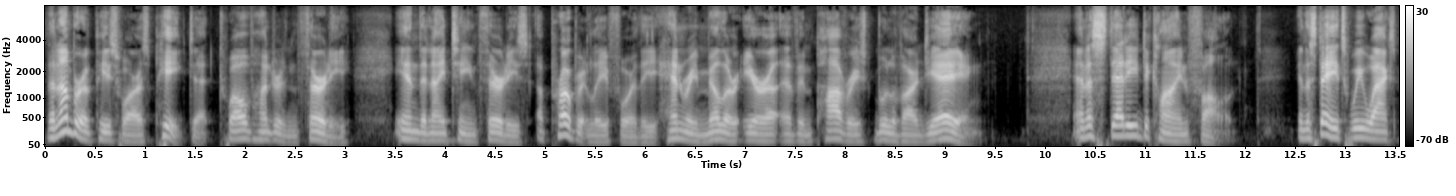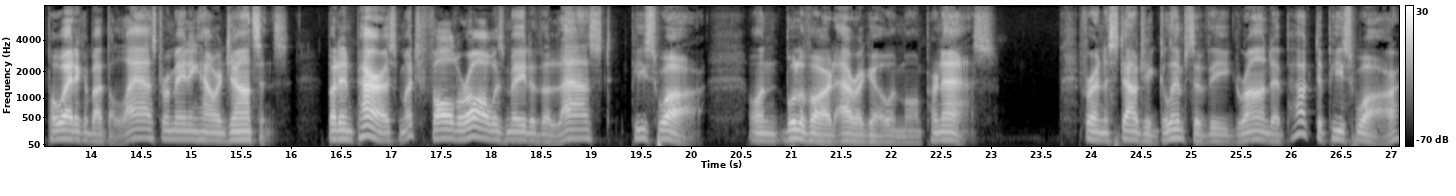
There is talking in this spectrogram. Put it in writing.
The number of pissoirs peaked at 1,230 in the 1930s, appropriately for the Henry Miller era of impoverished boulevardiering, and a steady decline followed. In the States, we wax poetic about the last remaining Howard Johnsons. But in Paris, much falderal was made of the last pissoir on Boulevard Arago and Montparnasse. For a nostalgic glimpse of the Grande Epoque de Pissoir,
